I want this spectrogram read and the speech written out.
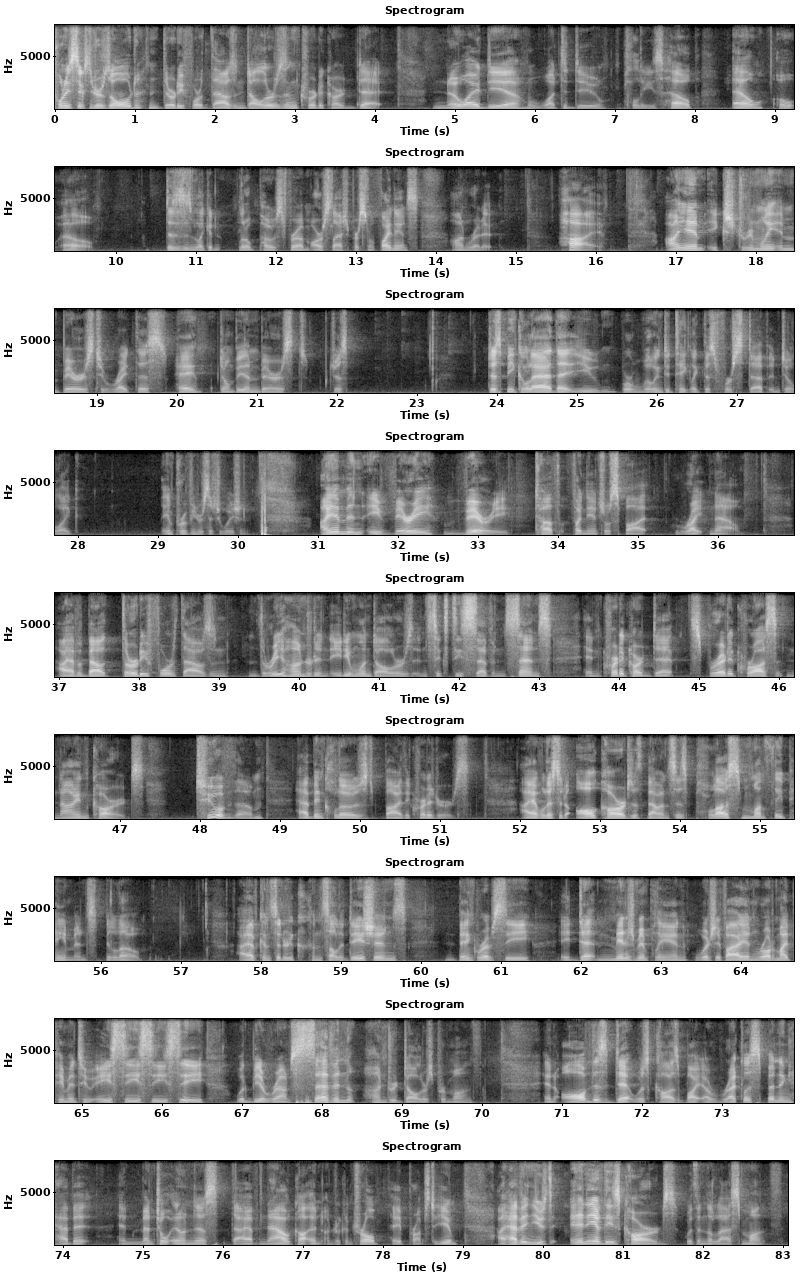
26 years old, and $34,000 in credit card debt. No idea what to do. Please help. LOL. This is like a little post from r slash personal finance on Reddit. Hi. I am extremely embarrassed to write this. Hey, don't be embarrassed. Just just be glad that you were willing to take like this first step into like improving your situation. I am in a very, very tough financial spot right now. I have about $34,381.67 in credit card debt spread across nine cards. Two of them have been closed by the creditors. I have listed all cards with balances plus monthly payments below. I have considered consolidations, bankruptcy, a debt management plan, which, if I enrolled my payment to ACCC, would be around $700 per month. And all of this debt was caused by a reckless spending habit and mental illness that I have now gotten under control. Hey, props to you. I haven't used any of these cards within the last month.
